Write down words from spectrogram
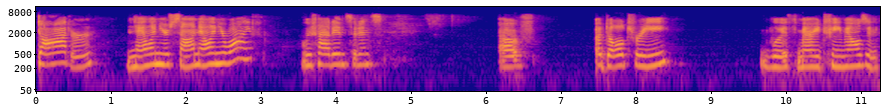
daughter, nailing your son, nailing your wife. We've had incidents of adultery with married females and,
